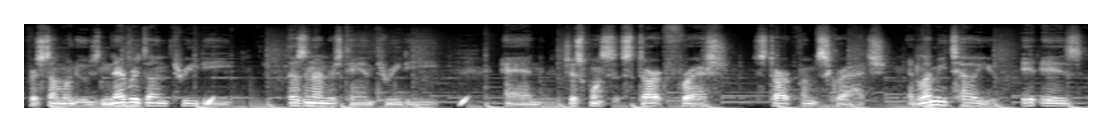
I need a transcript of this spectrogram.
for someone who's never done 3D, doesn't understand 3D, and just wants to start fresh, start from scratch. And let me tell you, it is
